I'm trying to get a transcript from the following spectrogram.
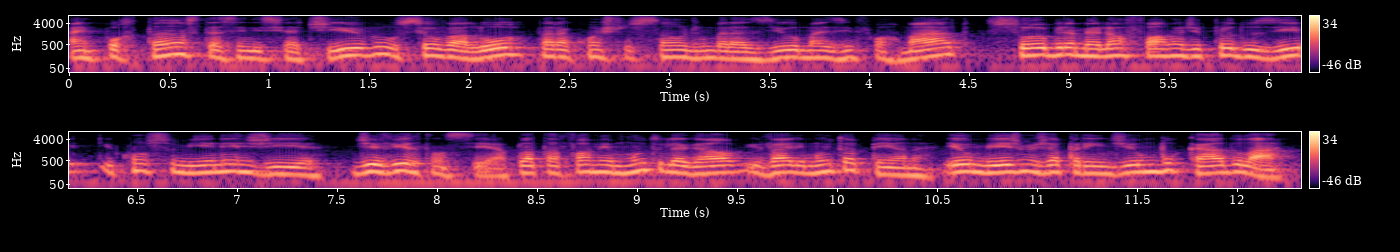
a importância dessa iniciativa, o seu valor para a construção de um Brasil mais informado sobre a melhor forma de produzir e consumir energia. Divirtam-se, a plataforma é muito legal e vale muito a pena. Eu mesmo já aprendi um bocado lá.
